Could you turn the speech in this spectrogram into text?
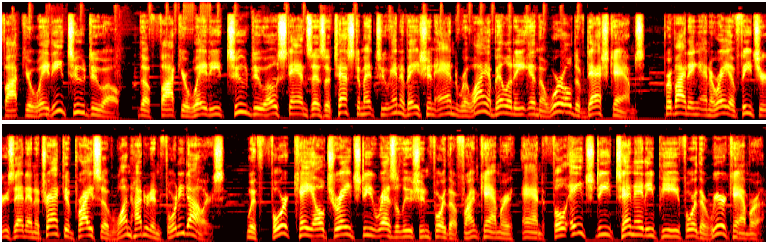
Focuway 2 Duo The Focuway D2 Duo stands as a testament to innovation and reliability in the world of dashcams, providing an array of features at an attractive price of $140. With 4K Ultra HD resolution for the front camera and Full HD 1080p for the rear camera,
